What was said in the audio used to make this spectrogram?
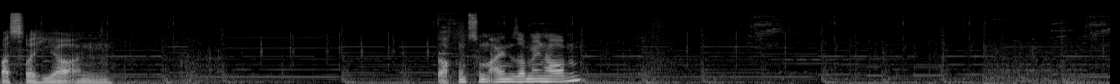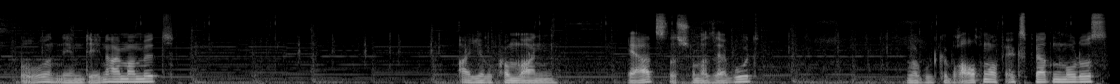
was wir hier an Sachen zum Einsammeln haben. Nehmen den einmal mit. Ah, hier bekommen wir ein Herz. Das ist schon mal sehr gut. Können wir gut gebrauchen auf Expertenmodus.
